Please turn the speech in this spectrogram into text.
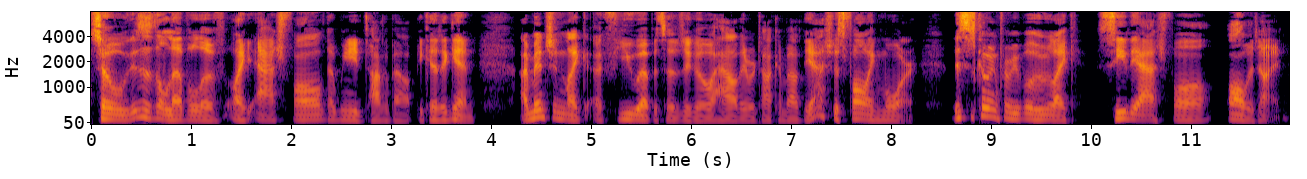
So this is the level of like ash fall that we need to talk about because again, I mentioned like a few episodes ago how they were talking about the ash is falling more. This is coming from people who like see the ash fall all the time.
